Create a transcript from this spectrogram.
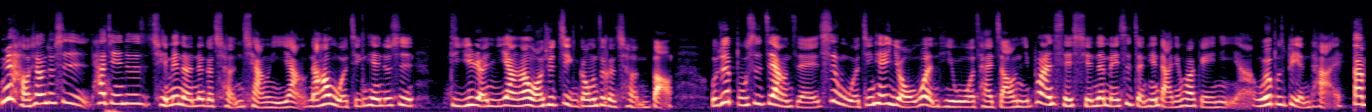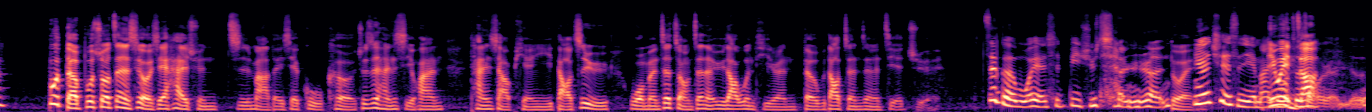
因为好像就是他今天就是前面的那个城墙一样，然后我今天就是敌人一样，然后我要去进攻这个城堡。我觉得不是这样子诶、是我今天有问题我才找你，不然谁闲着没事整天打电话给你啊？我又不是变态。但不得不说，真的是有一些害群之马的一些顾客，就是很喜欢贪小便宜，导致于我们这种真的遇到问题的人得不到真正的解决。这个我也是必须 承认，对因为确实也蛮因为你知道种人的。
